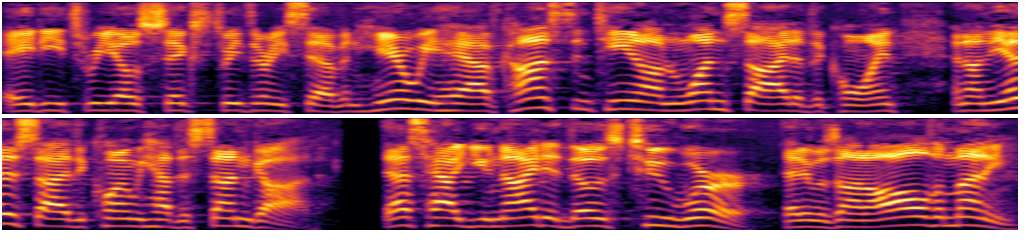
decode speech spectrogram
AD 306, 337, here we have Constantine on one side of the coin, and on the other side of the coin we have the sun god. That's how united those two were, that it was on all the money.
